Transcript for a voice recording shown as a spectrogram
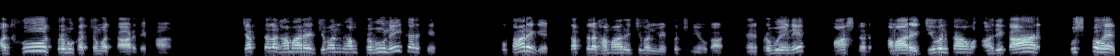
अद्भुत प्रभु का चमत्कार देखा। जब तक हमारे जीवन में हम प्रभु नहीं करके पुकारेंगे, तब तक हमारे जीवन में कुछ नहीं होगा। यानी प्रभु ने मास्टर, हमारे जीवन का अधिकार उसको है,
